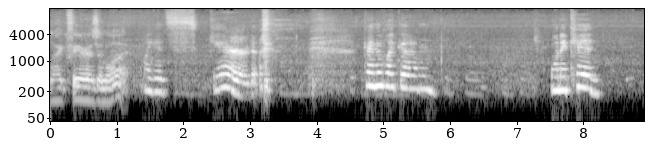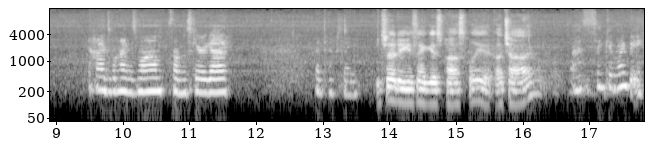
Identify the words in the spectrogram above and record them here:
Like fear is in what? Like it's scared. kind of like um when a kid hides behind his mom from a scary guy. That type of thing. So do you think it's possibly a, a child? I think it might be.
